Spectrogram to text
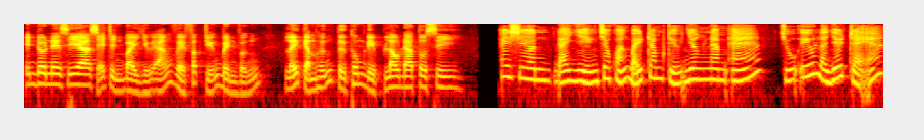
Indonesia sẽ trình bày dự án về phát triển bền vững, lấy cảm hứng từ thông điệp Laudato Si. ASEAN đại diện cho khoảng 700 triệu dân Nam Á, chủ yếu là giới trẻ.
